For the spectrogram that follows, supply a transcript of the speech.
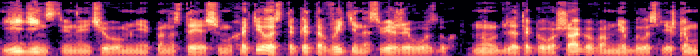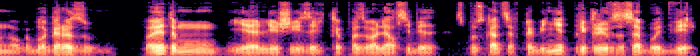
Единственное, чего мне по-настоящему хотелось, так это выйти на свежий воздух, но для такого шага во мне было слишком много благоразумия. Поэтому я лишь изредка позволял себе спускаться в кабинет, прикрыв за собой дверь,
